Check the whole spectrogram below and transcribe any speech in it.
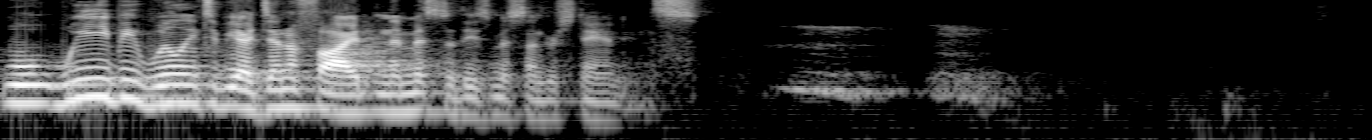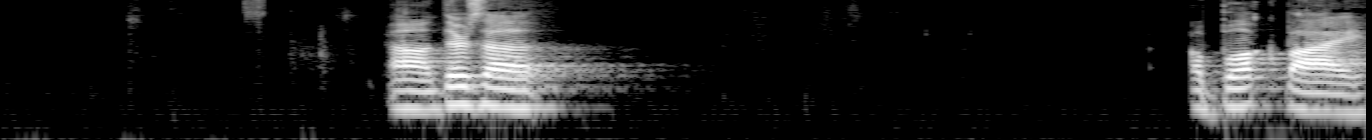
will we be willing to be identified in the midst of these misunderstandings? Uh, there's a, a book by,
